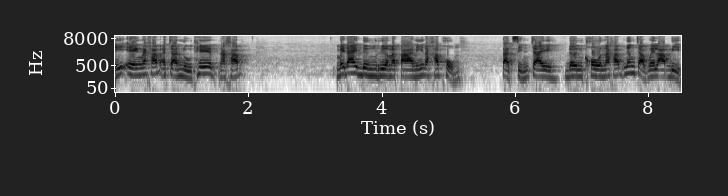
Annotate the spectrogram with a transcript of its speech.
นี้เองนะครับ อาจารย์หนูเทพนะครับ ไม่ได้ดึงเรือมาตานี้นะครับ ผมตัดสินใจเดินโคนนะครับ เนื่องจากเวลาบีบ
